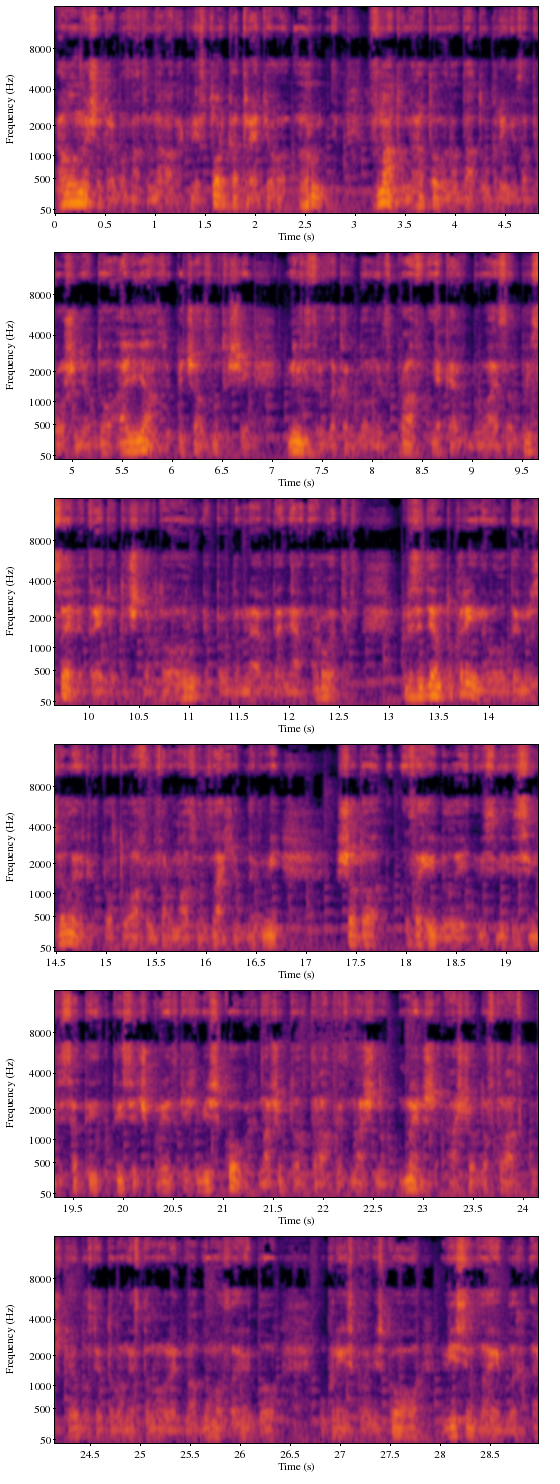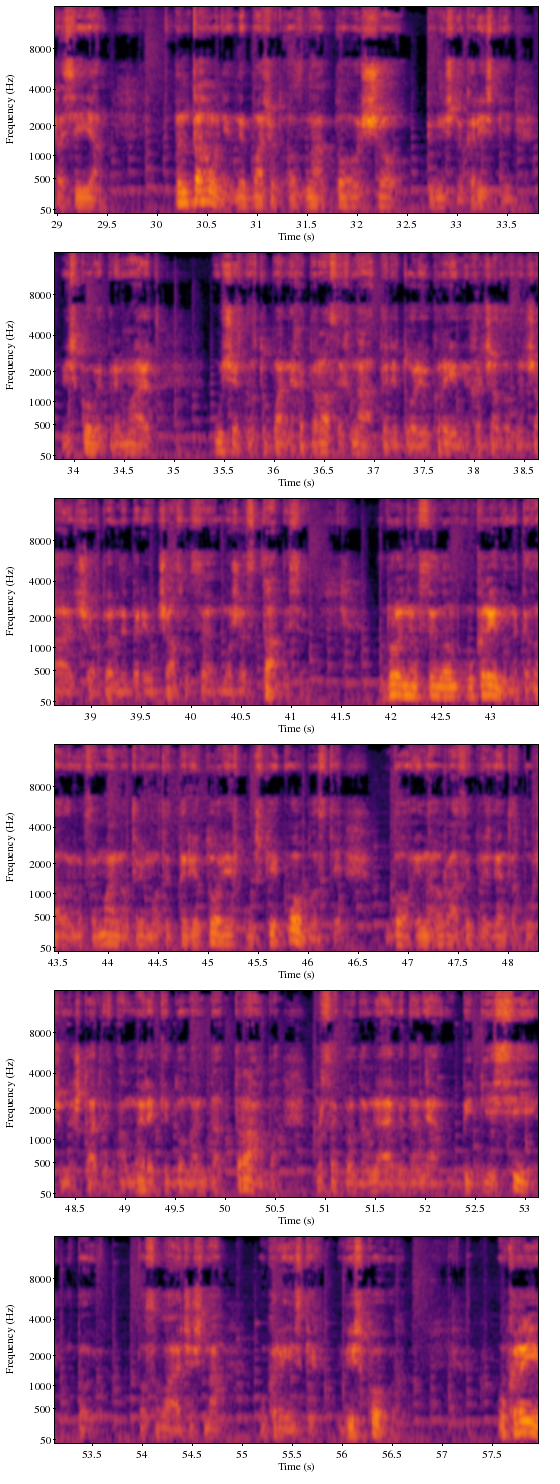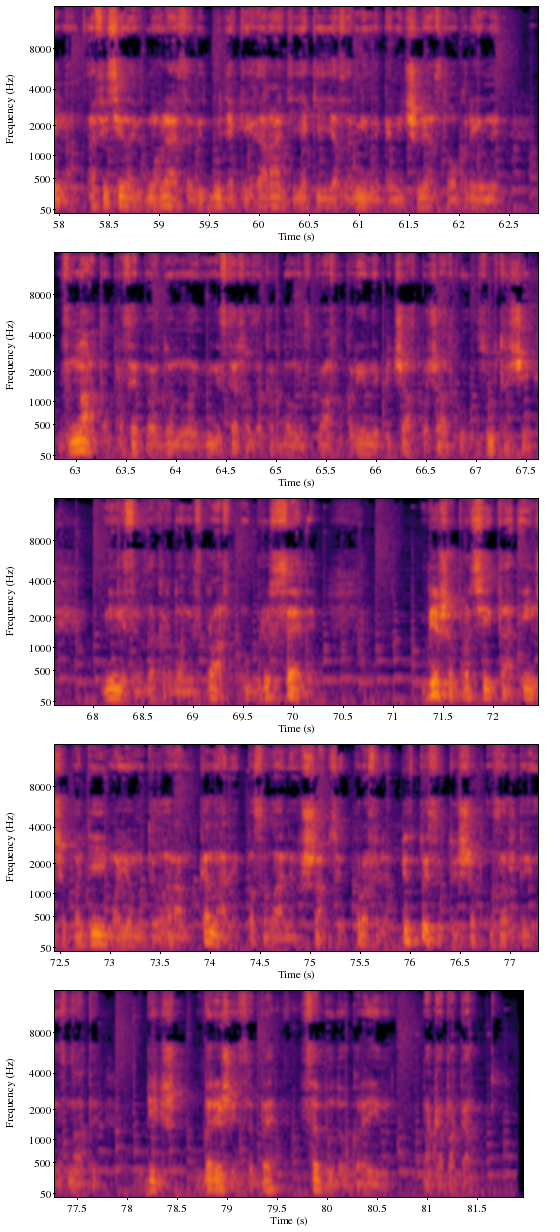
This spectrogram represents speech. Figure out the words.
Головне, що треба знати на ранок вівторка, 3 грудня. В НАТО не готове надати Україні запрошення до альянсу під час зустрічі міністрів закордонних справ, яка відбувається в Брюсселі 3 та 4 грудня. Повідомляє видання Reuters. Президент України Володимир Зеленський спростував інформацію західних ЗМІ щодо загибелі 80 тисяч українських військових, начебто втрати значно менше. А щодо втрат в Курській області, то вони становлять на одного загиблого українського військового 8 загиблих росіян. Пентагоні не бачать ознак того, що північнокорейські військові приймають участь в наступальних операціях на території України, хоча зазначають, що в певний період часу це може статися. Збройним силам України наказали максимально отримувати території в Курській області до інаугурації президента Сполучених Штатів Америки Дональда Трампа. Про це повідомляє видання BBC, по- посилаючись на українських військових. Україна офіційно відмовляється від будь-яких гарантій, які є замінниками членства України в НАТО. Про це повідомило Міністерство закордонних справ України під час початку зустрічі міністрів закордонних справ у Брюсселі. Більше про ці та інші події в моєму телеграм-каналі. Посилання в шапці профіля. Підписуйтесь, щоб завжди знати більше. Бережіть себе, все буде Україна. Пока-пока.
